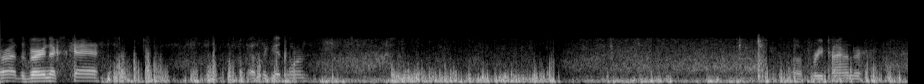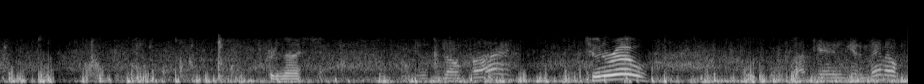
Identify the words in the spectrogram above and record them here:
All right, the very next cast. That's a good one. A three pounder. Pretty nice. This is on five. Two in a row. I can't even get a minnow.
